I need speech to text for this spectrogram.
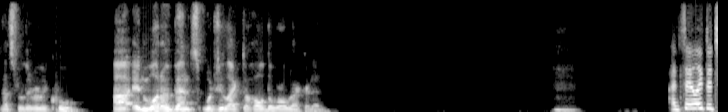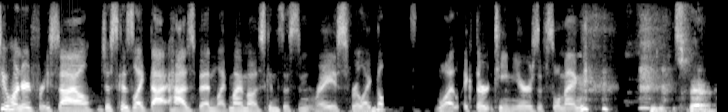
that's really, really cool. Uh, in what events would you like to hold the world record in? I'd say like the 200 freestyle, just because like that has been like my most consistent race for like the what like 13 years of swimming it's fair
